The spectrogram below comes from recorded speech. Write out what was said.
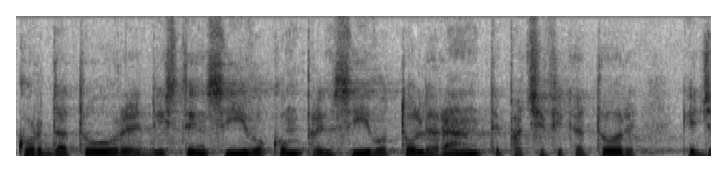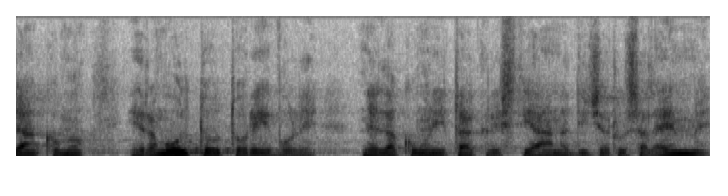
accordatore, distensivo, comprensivo, tollerante, pacificatore, che Giacomo era molto autorevole nella comunità cristiana di Gerusalemme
